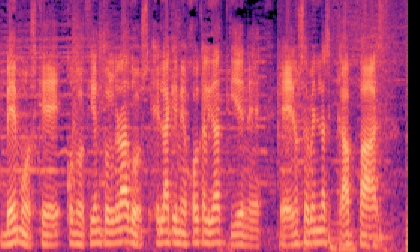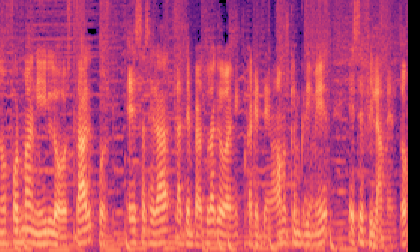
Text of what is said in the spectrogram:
vemos que con 200 grados es la que mejor calidad tiene, no se ven las capas, no forman hilos, tal, pues esa será la temperatura que, la que tengamos que imprimir ese filamento.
